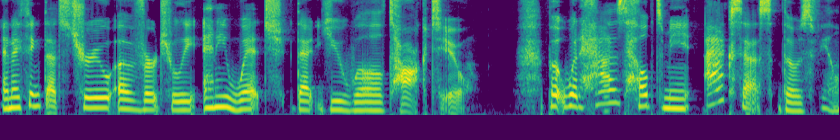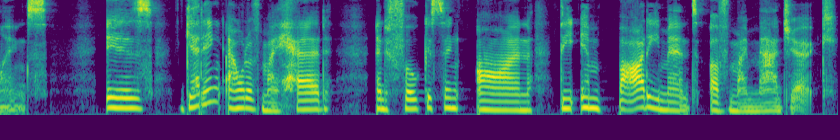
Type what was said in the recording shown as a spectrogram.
and I think that's true of virtually any witch that you will talk to. But what has helped me access those feelings is getting out of my head and focusing on the embodiment of my magic.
